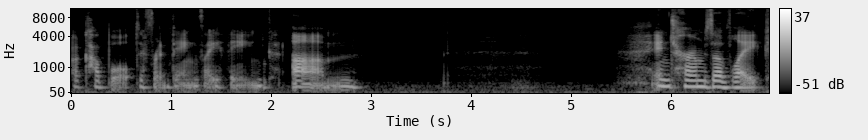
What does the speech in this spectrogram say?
a couple different things, I think. Um, in terms of like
